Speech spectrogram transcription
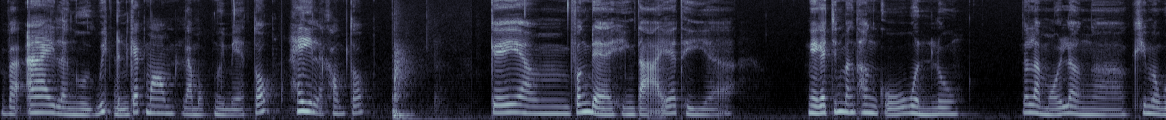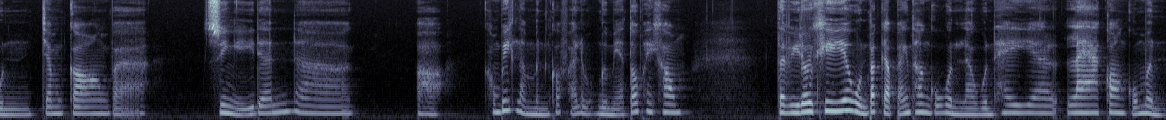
Và ai là người quyết định các mom là một người mẹ tốt hay là không tốt? Cái um, vấn đề hiện tại thì uh, ngay cả chính bản thân của Quỳnh luôn. Đó là mỗi lần uh, khi mà Quỳnh chăm con và suy nghĩ đến uh, uh, không biết là mình có phải là một người mẹ tốt hay không tại vì đôi khi quỳnh bắt gặp bản thân của quỳnh là quỳnh hay à, la con của mình.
